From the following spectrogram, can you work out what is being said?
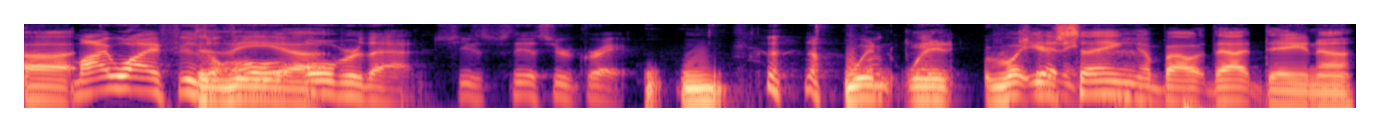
my wife is the, all uh, over that. She says you're great. when when kidding. what you're saying about that, Dana,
